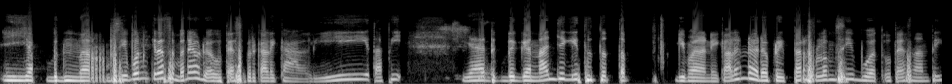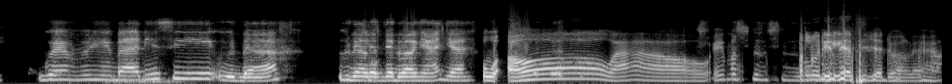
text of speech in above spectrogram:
Iya bener. Meskipun kita sebenarnya udah UTS berkali-kali, tapi ya deg-degan aja gitu tetep. Gimana nih? Kalian udah ada prepare belum sih buat UTS nanti? Gue pribadi sih udah. Udah lihat jadwalnya aja. Oh, oh, wow. Emang perlu dilihat sih jadwalnya.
